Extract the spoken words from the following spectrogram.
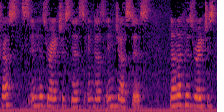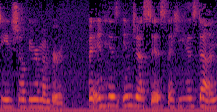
trusts in his righteousness and does injustice, none of his righteous deeds shall be remembered but in his injustice that he has done,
